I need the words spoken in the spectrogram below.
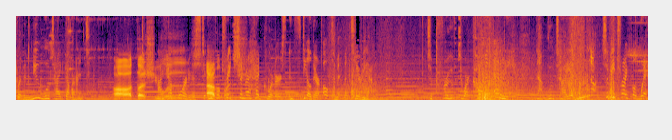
for the new Wutai government. Oh, I thought she I was. have orders to Avalanche. infiltrate Shinra headquarters and steal their ultimate materia. To prove to our common enemy that Wutai is not to be trifled with.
